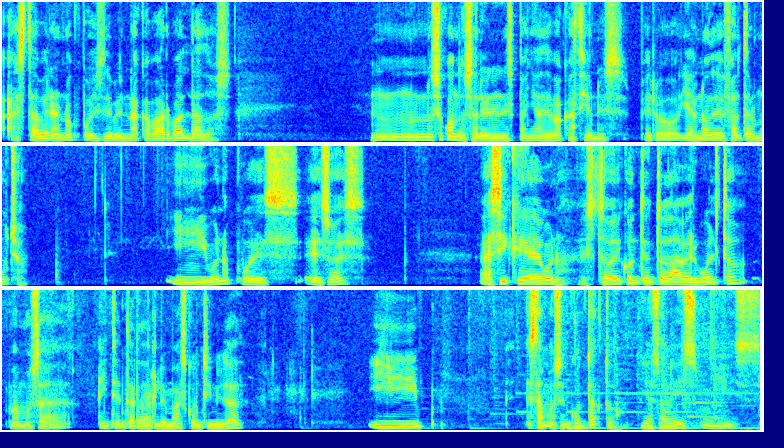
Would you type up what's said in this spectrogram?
hasta verano pues deben acabar baldados. Mm, no sé cuándo salen en España de vacaciones, pero ya no debe faltar mucho. Y bueno, pues eso es. Así que bueno, estoy contento de haber vuelto. Vamos a intentar darle más continuidad. Y estamos en contacto. Ya sabéis mis,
